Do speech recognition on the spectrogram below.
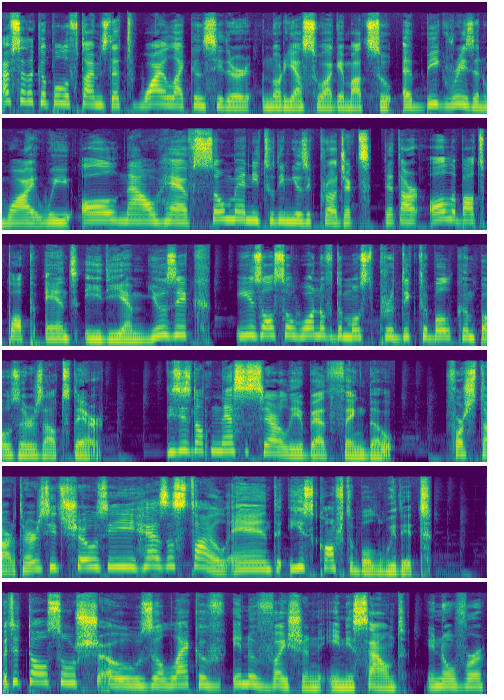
I've said a couple of times that while I consider Noriyasu Agematsu a big reason why we all now have so many 2D music projects that are all about pop and EDM music, he is also one of the most predictable composers out there. This is not necessarily a bad thing though. For starters, it shows he has a style and is comfortable with it. But it also shows a lack of innovation in his sound in over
